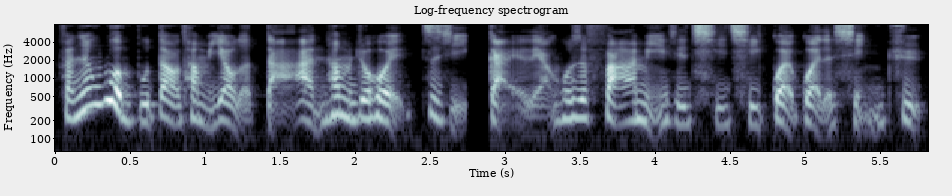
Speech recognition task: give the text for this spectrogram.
反正问不到他们要的答案，他们就会自己改良或是发明一些奇奇怪怪的刑具。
